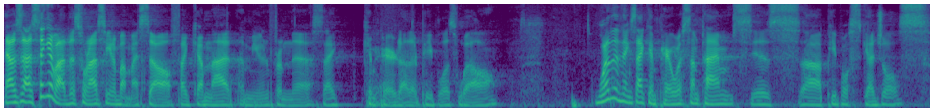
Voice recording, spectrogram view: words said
Now, as I was thinking about this one, I was thinking about myself. Like, I'm not immune from this. I compare to other people as well. One of the things I compare with sometimes is uh, people's schedules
